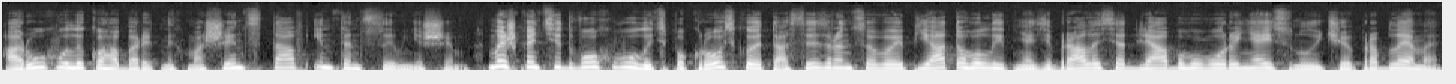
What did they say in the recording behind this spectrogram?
а рух великогабаритних машин став інтенсивнішим. Мешканці двох вулиць Покровської та Сизранцевої 5 липня зібралися для обговорення існуючої проблеми.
